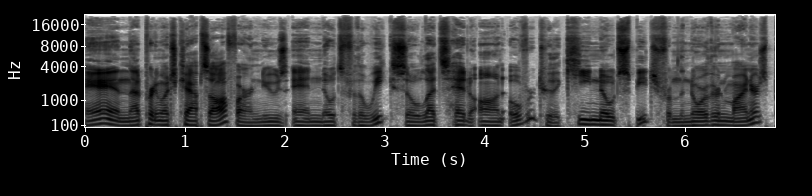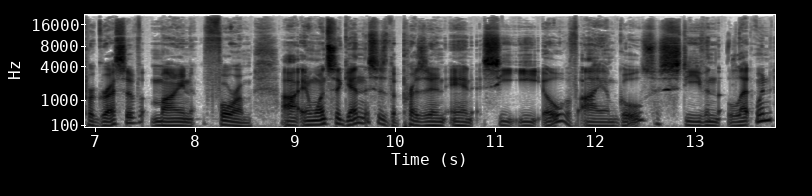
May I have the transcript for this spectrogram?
And that pretty much caps off our news and notes for the week. So let's head on over to the keynote speech from the Northern Miners Progressive Mine Forum. Uh, and once again, this is the president and CEO of IAMGOLD's, Stephen Letwin,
